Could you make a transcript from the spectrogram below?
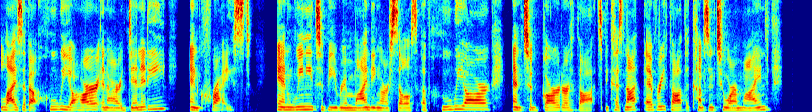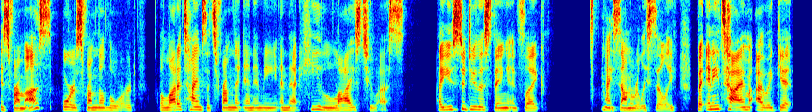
lies about who we are and our identity in Christ. And we need to be reminding ourselves of who we are and to guard our thoughts because not every thought that comes into our mind is from us or is from the Lord. A lot of times it's from the enemy and that he lies to us. I used to do this thing, it's like, might sound really silly, but anytime I would get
